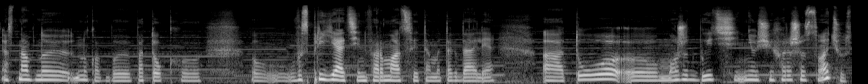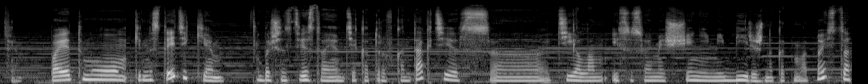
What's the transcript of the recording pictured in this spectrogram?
основной, ну, как бы поток восприятия информации там и так далее, а, то может быть не очень хорошо самочувствие. Поэтому кинестетики в большинстве своем те, которые в контакте с э, телом и со своими ощущениями бережно к этому относятся,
